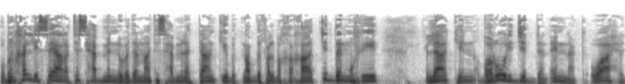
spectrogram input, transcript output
وبنخلي السيارة تسحب منه بدل ما تسحب من التانكي وبتنظف البخاخات. جدا مفيد لكن ضروري جدا إنك واحد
